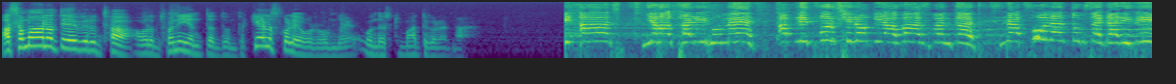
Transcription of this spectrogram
ಅಸಮಾನತೆಯ ವಿರುದ್ಧ ಅವರ ಧ್ವನಿ ಎಂಥದ್ದು ಅಂತ ಕೇಳಿಸ್ಕೊಳ್ಳಿ ಅವರು ಒಂದು ಒಂದಷ್ಟು ಮಾತುಗಳನ್ನ आज यहाँ खड़ी हूँ मैं अपनी पुरखिनों की आवाज बनकर न फूलन तुमसे डरी थी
